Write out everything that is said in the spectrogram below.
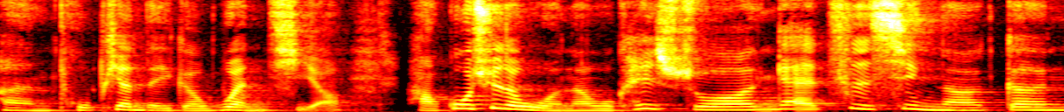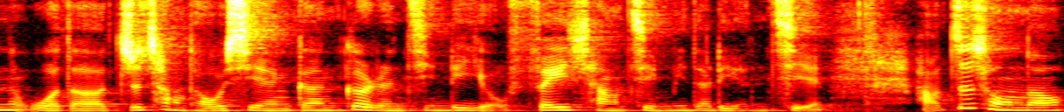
很普遍的一个问题哦。好，过去的我呢，我可以说应该自信呢，跟我的职场头衔跟个人经历有非常紧密的连接。好，自从呢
